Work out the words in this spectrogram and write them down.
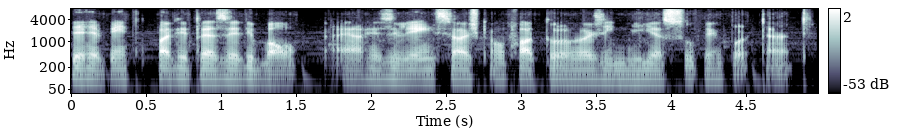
de repente pode trazer de bom. A resiliência eu acho que é um fator hoje em dia super importante.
